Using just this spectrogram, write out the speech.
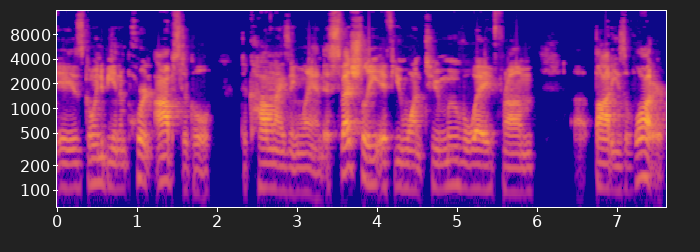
is going to be an important obstacle to colonizing land, especially if you want to move away from uh, bodies of water.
